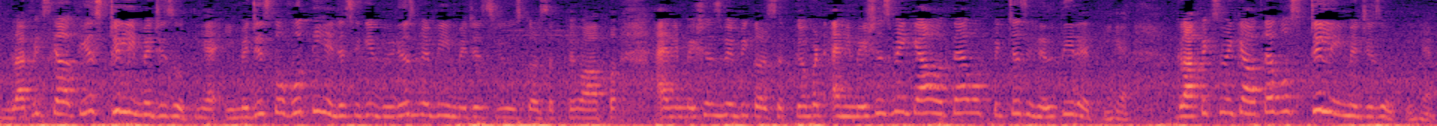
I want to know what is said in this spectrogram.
ग्राफिक्स क्या होती है? स्टिल इमेजेस होती है। इमेजेस तो होती है, जैसे कि वीडियोस में भी इमेजेस यूज़ कर सकते हो आप एनिमेशन में भी कर सकते हो बट एनिमेशन में क्या होता है, वो पिक्चर्स हिलती रहती है। ग्राफिक्स में क्या होता है, वो स्टिल इमेजेस होती हैं।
